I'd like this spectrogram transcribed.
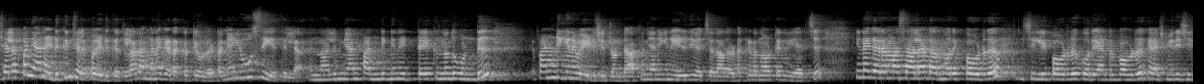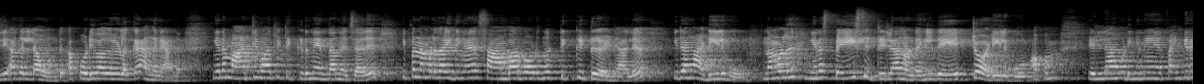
ചിലപ്പോൾ ഞാൻ എടുക്കും ചിലപ്പോൾ എടുക്കത്തില്ല. അങ്ങനെ കിടക്കത്തേ ഉള്ളൂ കേട്ടോ. ഞാൻ യൂസ് ചെയ്യത്തില്ല. എന്നാലും ഞാൻ പണ്ടിങ്ങനെ ഇട്ടേക്കുന്നത് കൊണ്ട് പണ്ടിങ്ങനെ മേടിച്ചിട്ടുണ്ട്. അപ്പം ഞാനിങ്ങനെ എഴുതി വെച്ചത്. അതവിടെ കിടന്നോട്ടെ എന്ന് വിചാരിച്ച്. പിന്നെ garam masala turmeric powder chilli powder coriander powder Kashmiri chilli അതെല്ലാം ഉണ്ട്. ആ പൊടിവകകളൊക്കെ അങ്ങനെയാണ്. ഇങ്ങനെ മാറ്റി മാറ്റി ടിക്കിടുന്നത് എന്താണെന്ന് വെച്ചാൽ ഇപ്പം നമ്മൾ ഇതിങ്ങനെ സാമ്പാർ പൗഡറിന് ടിക്ക് ഇട്ട് കഴിഞ്ഞാൽ ഇതങ്ങ് അടിയിൽ പോകും. നമ്മൾ ഇങ്ങനെ സ്പേസ് ഇട്ടില്ല എന്നുണ്ടെങ്കിൽ ഇത് ഏറ്റവും അടിയിൽ പോകും. അപ്പം എല്ലാം കൂടി ഇങ്ങനെ ഭയങ്കര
